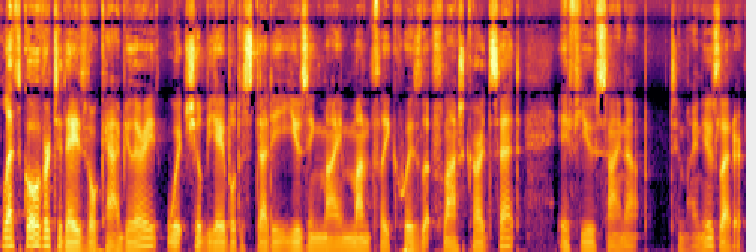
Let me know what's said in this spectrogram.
let's go over today's vocabulary, which you'll be able to study using my monthly Quizlet flashcard set if you sign up to my newsletter.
